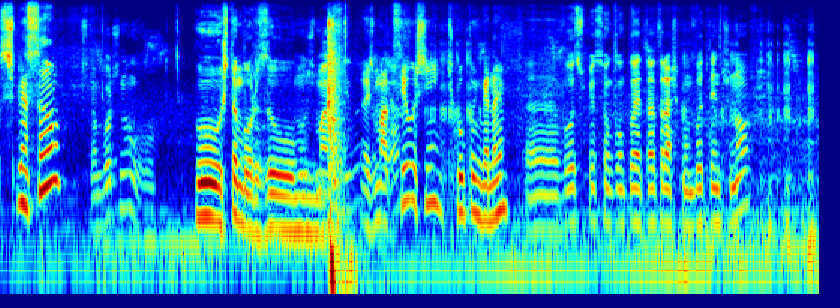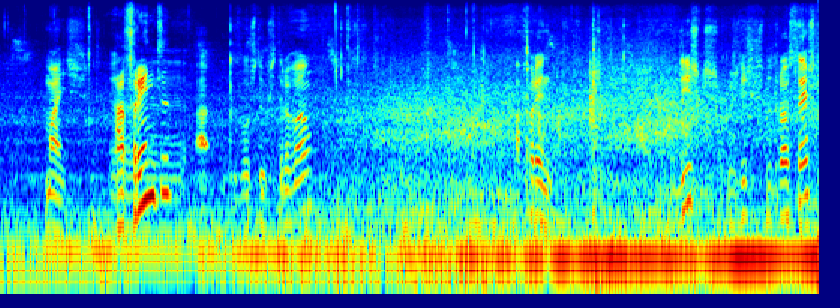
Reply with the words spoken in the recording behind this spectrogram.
suspensão? Os tambores não vou. Os tambores, o, os maxilas, as maxilas, sim, desculpa, enganei-me. Uh, vou a suspensão completa atrás com batentes novos, mais. À uh, frente? Uh, vou os tubos de travão. À frente, discos, os discos que tu trouxeste,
